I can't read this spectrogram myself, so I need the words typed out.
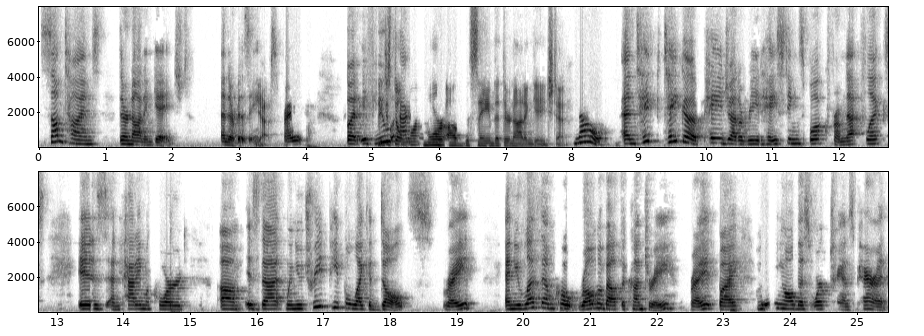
Sometimes they're not engaged and they're busy. Yes. Right. But if you they just don't act- want more of the same that they're not engaged in. No. And take take a page out of Reed Hastings' book from Netflix is and Patty McCord um, is that when you treat people like adults, right, and you let them quote roam about the country, right, by making all this work transparent,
